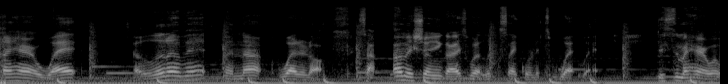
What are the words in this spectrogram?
My hair wet a little bit, but not wet at all. So I'm gonna show you guys what it looks like when it's wet wet. This is my hair wet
